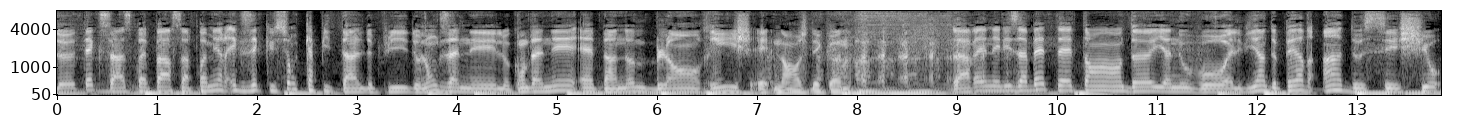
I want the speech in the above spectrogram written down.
Le Texas prépare sa première exécution capitale depuis de longues années. Le condamné est un homme blanc, riche et... Non, je déconne. La reine Elisabeth est en deuil à nouveau. Elle vient de perdre un de ses chiots.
